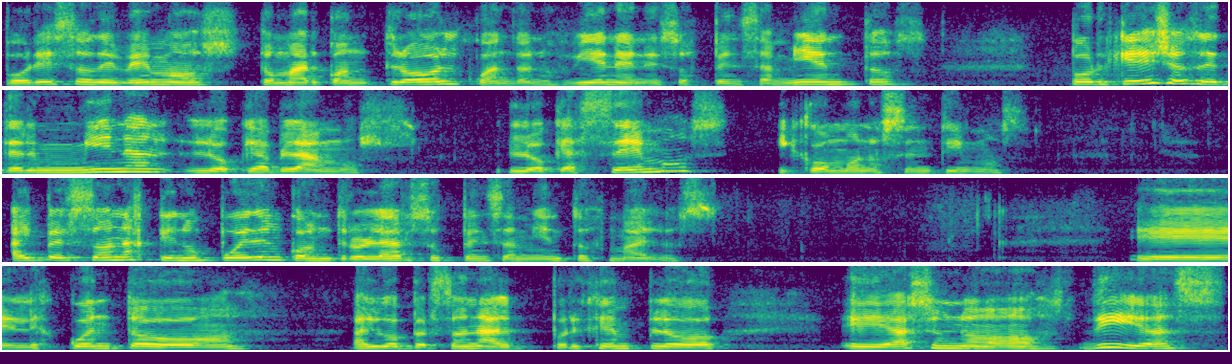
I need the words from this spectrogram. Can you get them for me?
Por eso debemos tomar control cuando nos vienen esos pensamientos, porque ellos determinan lo que hablamos, lo que hacemos y cómo nos sentimos. Hay personas que no pueden controlar sus pensamientos malos. Eh, les cuento algo personal. Por ejemplo, eh, hace unos días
